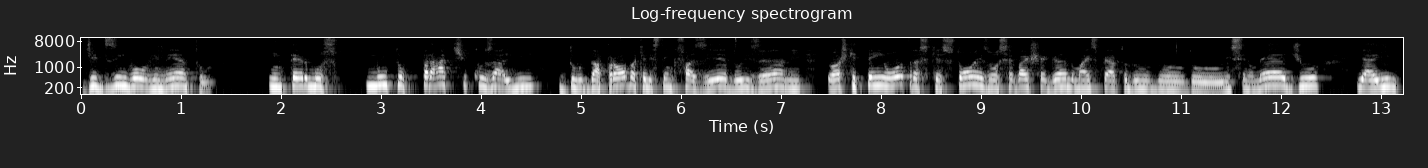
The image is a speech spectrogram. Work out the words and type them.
de desenvolvimento em termos muito práticos ali do, da prova que eles têm que fazer, do exame. Eu acho que tem outras questões, você vai chegando mais perto do, do, do ensino médio, e aí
